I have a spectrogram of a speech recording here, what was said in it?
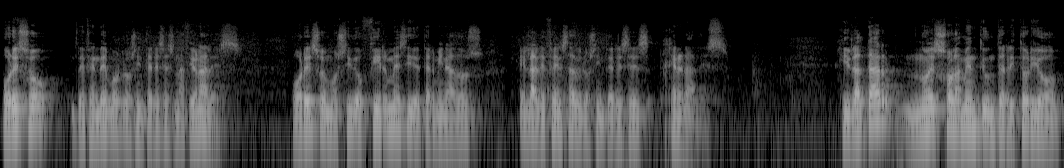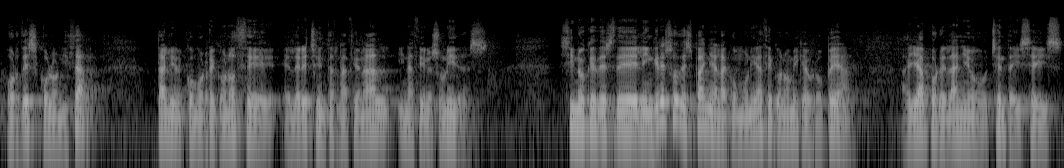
Por eso defendemos los intereses nacionales, por eso hemos sido firmes y determinados en la defensa de los intereses generales. Gibraltar no es solamente un territorio por descolonizar, tal y como reconoce el derecho internacional y Naciones Unidas, sino que desde el ingreso de España a la Comunidad Económica Europea, allá por el año 86,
